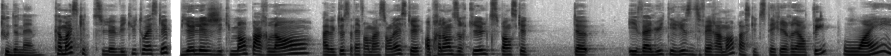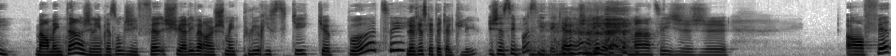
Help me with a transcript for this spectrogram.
tout de même. Comment est-ce que tu l'as vécu, toi? Est-ce que biologiquement parlant, avec toute cette information-là, est-ce que en prenant du recul, tu penses que tu as évalué tes risques différemment parce que tu t'es réorienté? Ouais. Mais en même temps, j'ai l'impression que j'ai fait, je suis allée vers un chemin plus risqué que pas, tu sais. Le risque était calculé? Je sais pas s'il était calculé, honnêtement, tu sais, je, je... En fait,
